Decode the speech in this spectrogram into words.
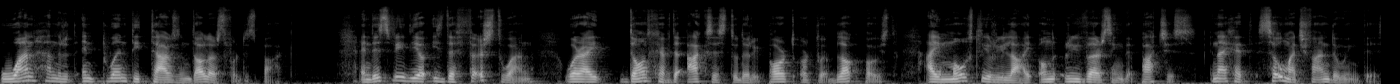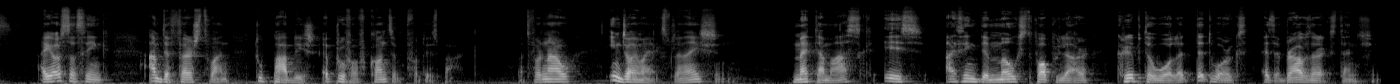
$120,000 for this bug. And this video is the first one where I don't have the access to the report or to a blog post. I mostly rely on reversing the patches, and I had so much fun doing this. I also think I'm the first one to publish a proof of concept for this bug. But for now, enjoy my explanation. MetaMask is, I think, the most popular crypto wallet that works as a browser extension.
